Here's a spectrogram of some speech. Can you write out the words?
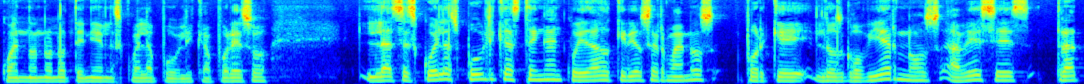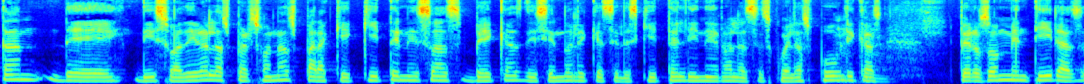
cuando no lo tenía en la escuela pública. Por eso las escuelas públicas tengan cuidado, queridos hermanos, porque los gobiernos a veces tratan de disuadir a las personas para que quiten esas becas diciéndole que se les quita el dinero a las escuelas públicas. Pero son mentiras,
